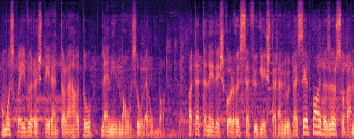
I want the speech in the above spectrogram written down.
a moszkvai Vörös téren található Lenin mauzóleumba. A tettenéréskor összefüggéstelenül beszélt, majd az őrszobán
